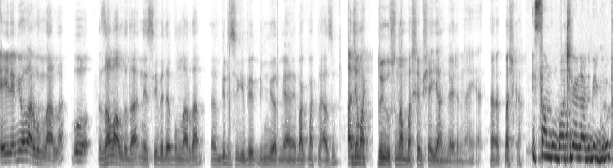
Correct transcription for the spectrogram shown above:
Eğleniyorlar bunlarla. Bu zavallı da Nesibe de bunlardan e, birisi gibi bilmiyorum yani bakmak lazım. Acımak duygusundan başka bir şey gelmiyor elimden yani. Evet başka. İstanbul Bahçelievler'de bir grup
